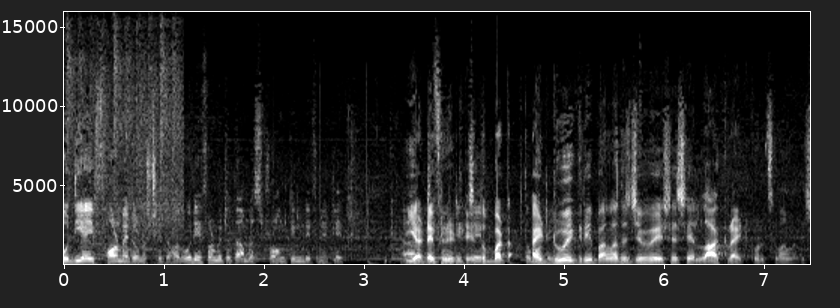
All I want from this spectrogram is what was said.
ওডিআই ফরম্যাট অনুষ্ঠিত হবে। ওডিআই ফরম্যাটে তো আমরা strong team definitely yeah definitely তো but I do agree Bangladesh যেভাবে এসেছে লাক রাইট করেছে বাংলাদেশ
